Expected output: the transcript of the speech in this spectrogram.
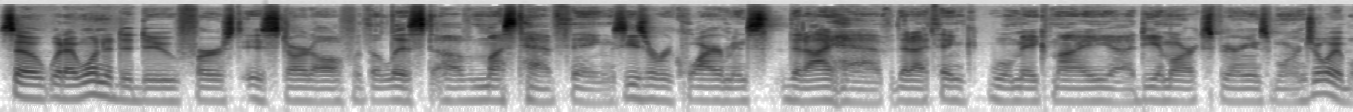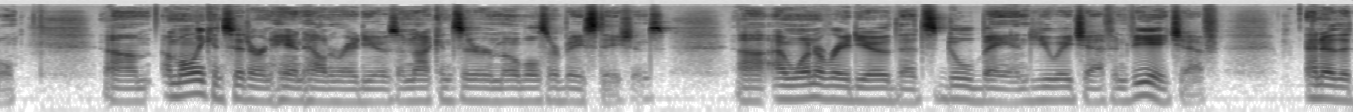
So what I wanted to do first is start off with a list of must-have things. These are requirements that I have that I think will make my uh, DMR experience more enjoyable. Um, I'm only considering handheld radios. I'm not considering mobiles or base stations. Uh, I want a radio that's dual band, UHF and VHF. I know that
